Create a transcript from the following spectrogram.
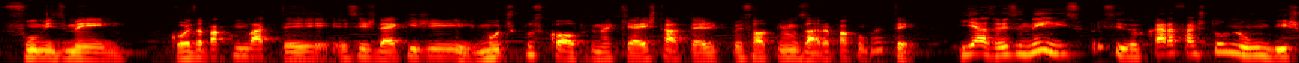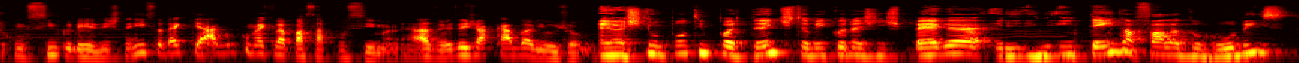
fumes main, coisa para combater esses decks de múltiplos copos, né? Que é a estratégia que o pessoal tem usado para combater. E às vezes nem isso precisa. O cara faz turno 1, um bicho com 5 de resistência, o deck agro, como é que vai passar por cima, né? Às vezes já acaba ali o jogo. Eu acho que um ponto importante também quando a gente pega. Entendo a fala do Rubens,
